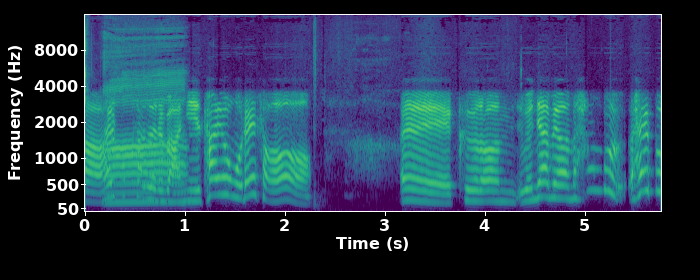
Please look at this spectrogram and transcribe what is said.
할부 아. 카드를 많이 사용을 해서 예, 그런 왜냐하면 항부 할부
